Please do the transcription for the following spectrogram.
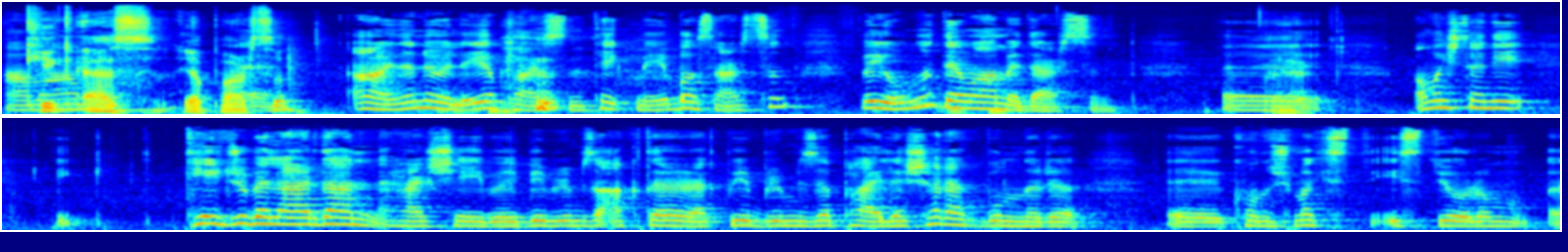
Ama Kick ass yaparsın. Aynen öyle yaparsın. Tekmeyi basarsın ve yoluna devam edersin. Ee, Evet. Ama işte hani tecrübelerden her şeyi böyle birbirimize aktararak, birbirimize paylaşarak bunları e, konuşmak ist- istiyorum. E,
